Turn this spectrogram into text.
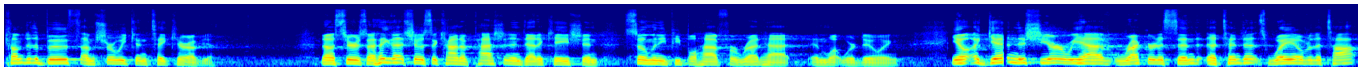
come to the booth. I'm sure we can take care of you. No, seriously, I think that shows the kind of passion and dedication so many people have for Red Hat and what we're doing. You know, again, this year we have record attendance way over the top.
